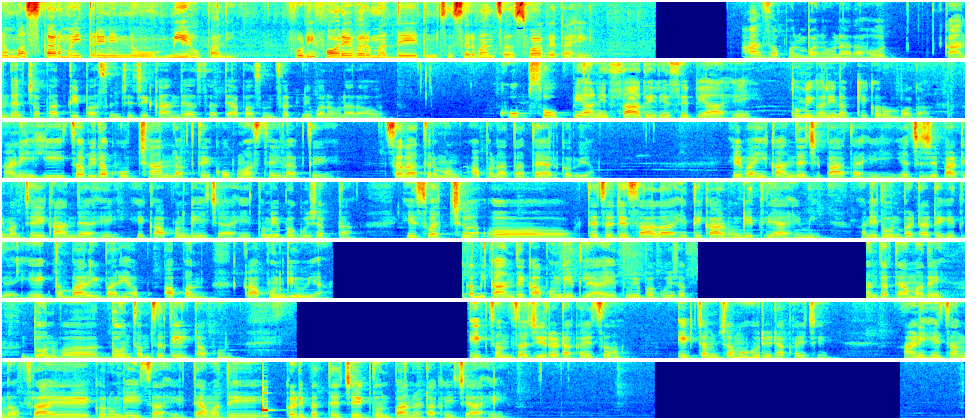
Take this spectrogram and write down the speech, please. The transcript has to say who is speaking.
Speaker 1: नमस्कार मैत्रिणींनो मी रुपाली. फुडी फॉर एव्हरमध्ये तुमचं सर्वांचं स्वागत आहे. आज आपण बनवणार आहोत कांद्याच्या पातीपासूनचे जे कांदे असतात त्यापासून चटणी बनवणार आहोत. खूप सोपी आणि साधी रेसिपी आहे. तुम्ही घरी नक्की करून बघा. आणि ही चवीला खूप छान लागते खूप मस्तही लागते. चला तर मग आपण आता तयार करूया. हे बा ही कांद्याची पात आहे याचे जे पाठीमागचे हे कांदे आहे हे कापून घ्यायचे आहे तुम्ही बघू शकता. हे स्वच्छ त्याचं जे सालं आहे ते काढून घेतली आहे मी आणि दोन बटाटे घेतले आहे. हे एकदम बारीक बारीक आप आपण कापून घेऊया. बघा मी कांदे कापून घेतले आहे. तुम्ही बघू शकता. नंतर त्यामध्ये दोन व दोन चमचे तेल टाकून एक चमचा जिरं टाकायचं. एक चमचा मोहरी टाकायची आणि हे चांगलं फ्राय करून घ्यायचं आहे. त्यामध्ये कढीपत्त्याचे एक दोन पानं टाकायचे आहे.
